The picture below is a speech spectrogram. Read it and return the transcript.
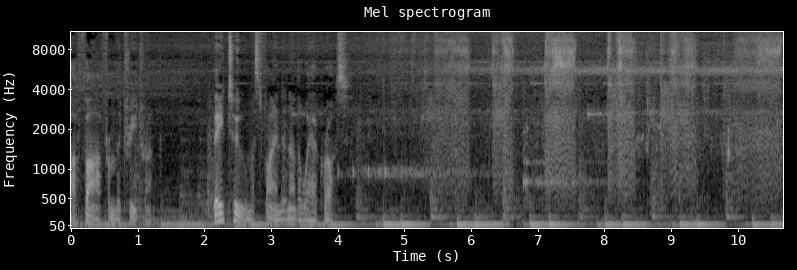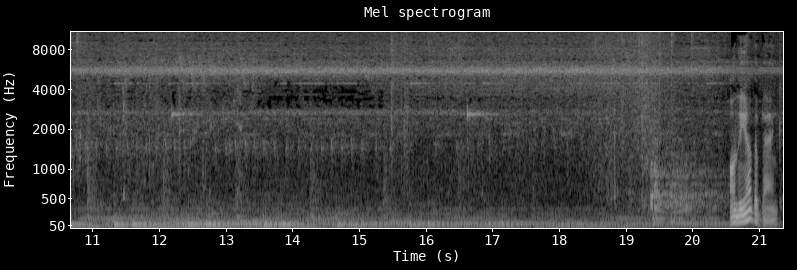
are far from the tree trunk. They too must find another way across. On the other bank,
